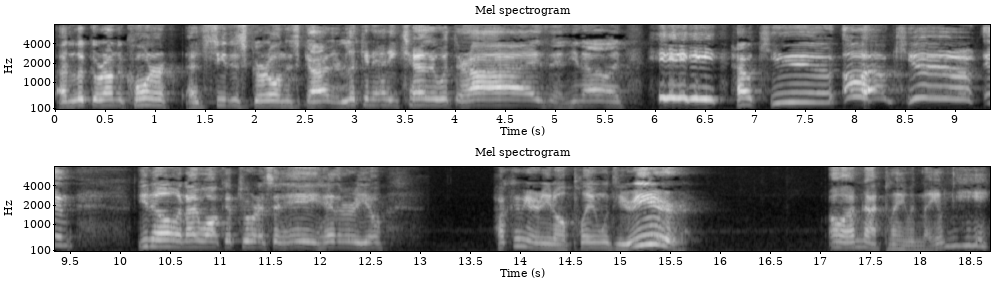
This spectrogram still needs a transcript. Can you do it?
I'd look around the corner, I'd see this girl and this guy, they're looking at each other with their eyes, and you know, and hee, how cute, oh, how cute, and you know, and I walk up to her and I said, hey, Heather, you know, how come you're, you know, playing with your ear? Oh, I'm not playing with my.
